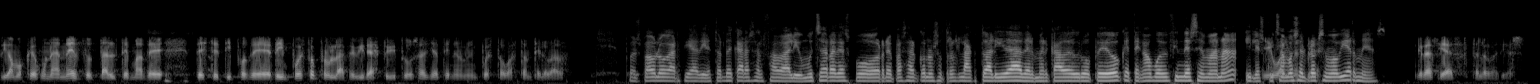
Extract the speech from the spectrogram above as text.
digamos que es una anécdota el tema de, este tipo de, impuestos, pero las bebidas espirituosas ya tienen un impuesto bastante elevado. Pues Pablo García, director de Caras Alfa Value, muchas gracias por repasar con nosotros la actualidad del mercado europeo. Que tenga un buen fin de semana y le escuchamos el próximo viernes. Gracias, hasta luego, adiós.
